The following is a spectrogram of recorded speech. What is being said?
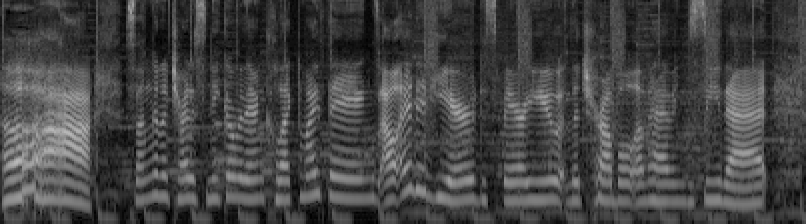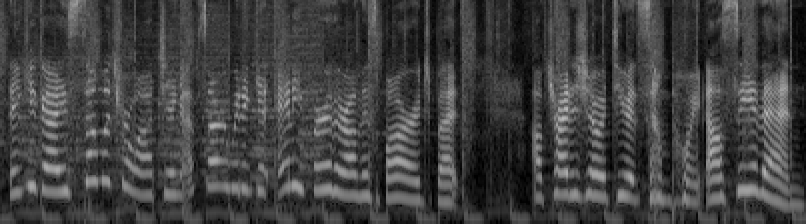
Ah! So I'm going to try to sneak over there and collect my things. I'll end it here to spare you the trouble of having to see that. Thank you guys so much for watching. I'm sorry we didn't get any further on this barge, but I'll try to show it to you at some point. I'll see you then.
